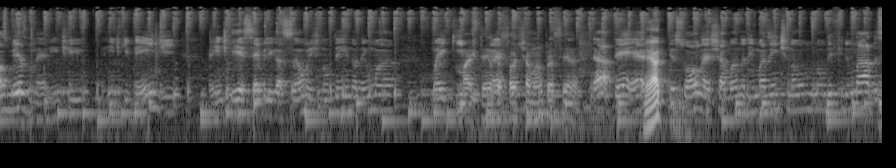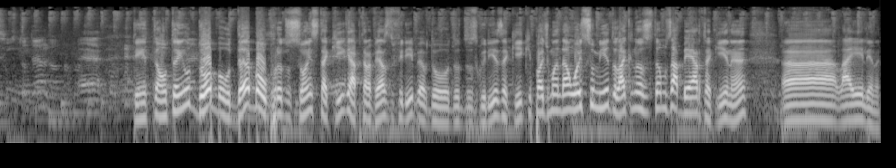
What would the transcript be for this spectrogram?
nós, mesmos, né? A gente, a gente que vende, a gente que recebe ligação, a gente não tem ainda nenhuma uma equipe. Mas tem o né? pessoal te chamando pra ser, né? Ah, tem, é, É. tem o pessoal, né, chamando ali, mas a gente não, não definiu nada, assim. Estudando. É, Tem, então tem o Double, o Double Produções tá aqui, através do Felipe, do, do- dos guris aqui, que pode mandar um oi sumido lá que nós estamos abertos aqui, né? Ah, lá ele, né?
